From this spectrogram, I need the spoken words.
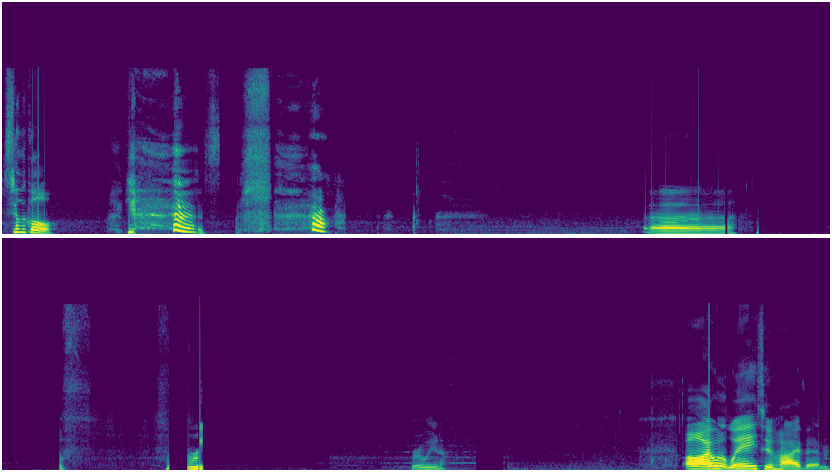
Steal the goal! Yes! uh... Ruina? Oh, I went way too high then.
